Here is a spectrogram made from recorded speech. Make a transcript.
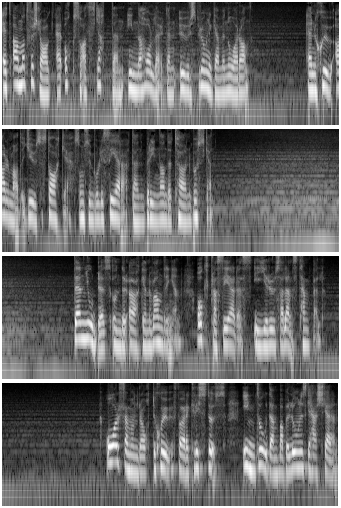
Ett annat förslag är också att skatten innehåller den ursprungliga menoran. En sjuarmad ljusstake som symboliserar den brinnande törnbusken Den gjordes under ökenvandringen och placerades i Jerusalems tempel. År 587 f.Kr. intog den babyloniske härskaren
